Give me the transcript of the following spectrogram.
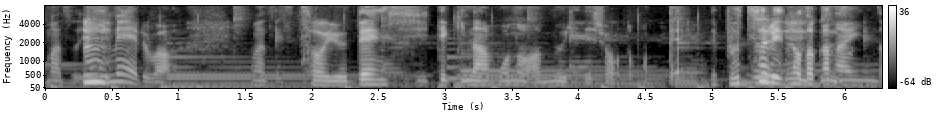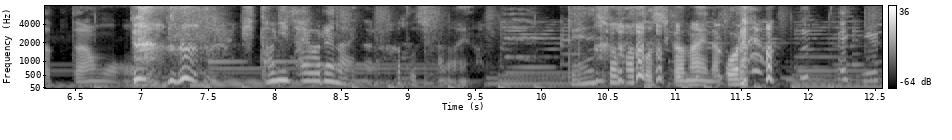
まずうん E メールは、まずそういう電子的なものは無理でしょうと思って。で物理届かないんだったらもう、人に頼れないならハトしかないな。電書バトしかないな、これ。っていう。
